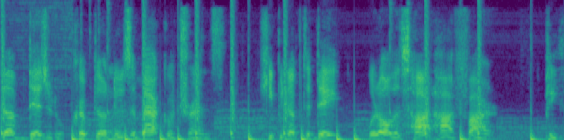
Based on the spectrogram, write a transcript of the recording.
Dub Digital. Crypto news and macro trends. Keeping up to date with all this hot, hot fire. Peace.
